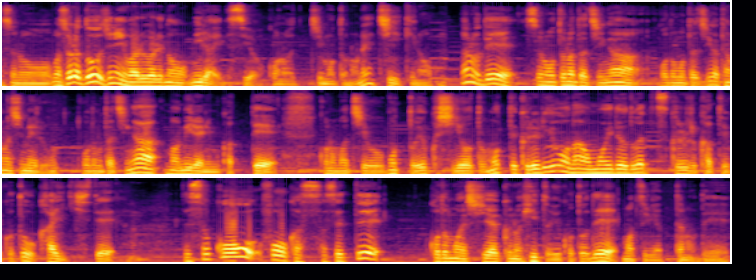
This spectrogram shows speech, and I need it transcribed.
その、まあ、それは同時に我々の未来ですよこの地元のね地域の。なのでその大人たちが子供たちが楽しめる子供たちが、まあ、未来に向かってこの街をもっと良くしようと思ってくれるような思い出をどうやって作れるかということを会議してでそこをフォーカスさせて子供や主役の日ということでお祭りやったので。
